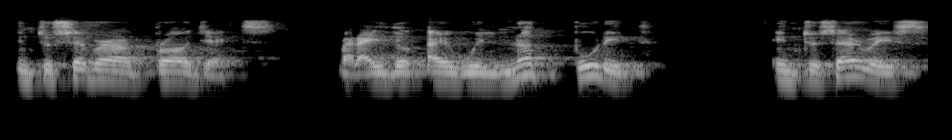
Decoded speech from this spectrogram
into several projects, but I do, I will not put it into service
